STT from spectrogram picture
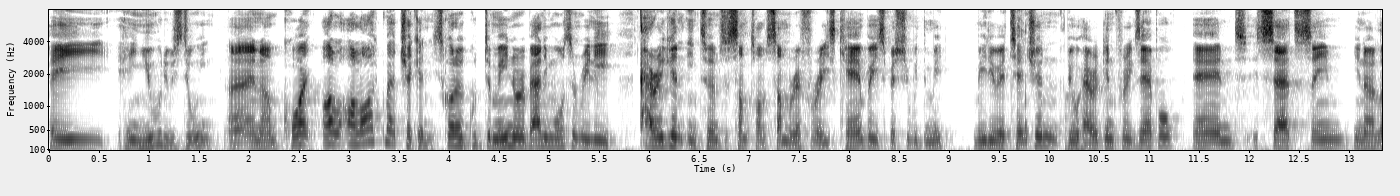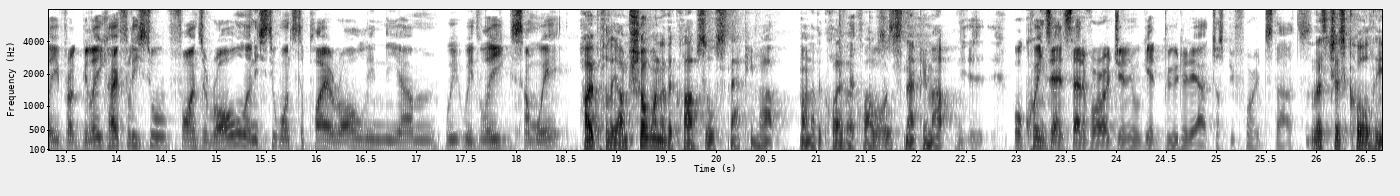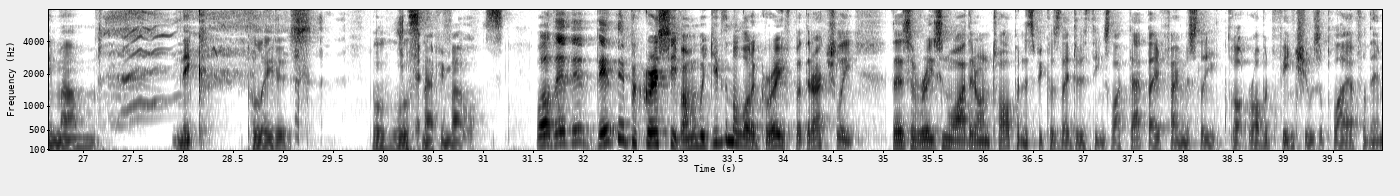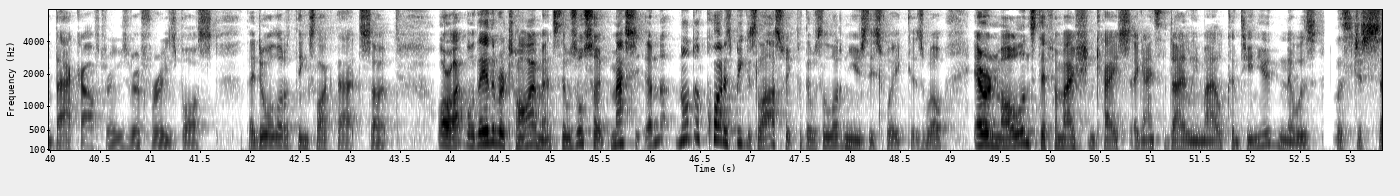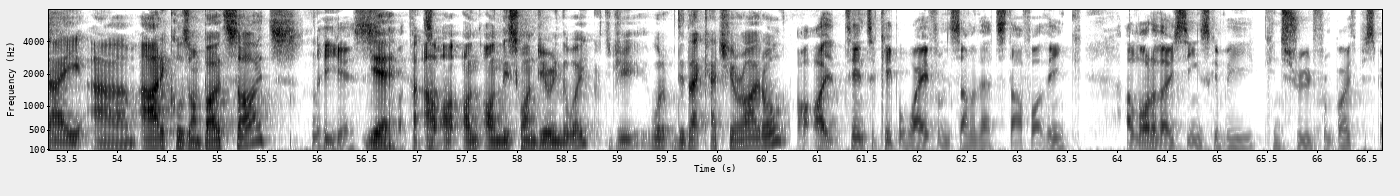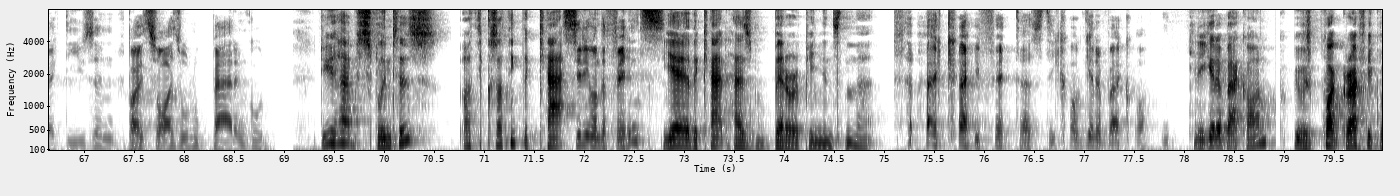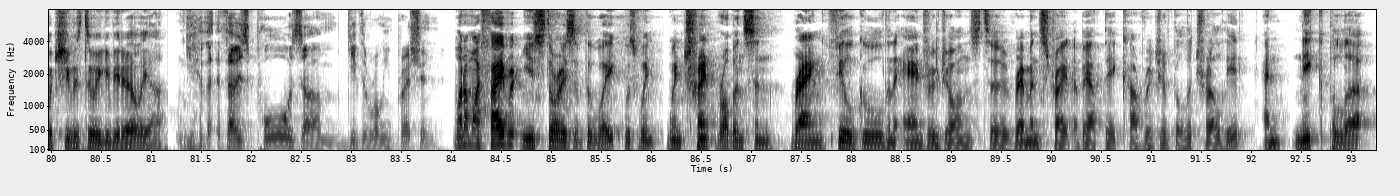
he he knew what he was doing. Uh, and I'm quite I, I like Matt Cecchin. He's got a good demeanour about him. wasn't really arrogant in terms of sometimes some referees can be, especially with the mid media attention. Bill Harrigan, for example, and it's sad to see him, you know, leave rugby league. Hopefully, he still finds a role and he still wants to play a role in the um with, with league somewhere. Hopefully, I'm sure one of the clubs will snap him up. One of the clever clubs will snap him up. Or Queensland State of Origin, he'll get booted out just before it starts. Let's just call him um, Nick Politis. We'll, we'll snap him up. course. Well, they're, they're, they're, they're progressive. I mean, we give them a lot of grief, but they're actually, there's a reason why they're on top, and it's because they do things like that. They famously got Robert Finch, who was a player for them, back after he was referee's boss. They do a lot of things like that. So, all right, well, they're the retirements. There was also massive, uh, not, not quite as big as last week, but there was a lot of news this week as well. Erin Molan's defamation case against the Daily Mail continued, and there was, let's just say, um, articles on both sides. yes. Yeah, so. on, on, this one during the week. Did you? What, did that catch your eye at all? I, I tend to keep away from some of that stuff. I think a lot of those things can be construed from both perspectives, and both sides will look bad and good. Do you have splinters? I because I think the cat. Sitting on the fence? Yeah, the cat has better opinions than that. Okay, fantastic. I'll get it back on. Can you get it back on? It was quite graphic what she was doing a bit earlier. Yeah, th- those paws um, give the wrong impression. One of my favourite news stories of the week was when, when Trent Robinson rang Phil Gould and Andrew Johns to remonstrate about their coverage of the Latrell hit. And Nick Pal-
